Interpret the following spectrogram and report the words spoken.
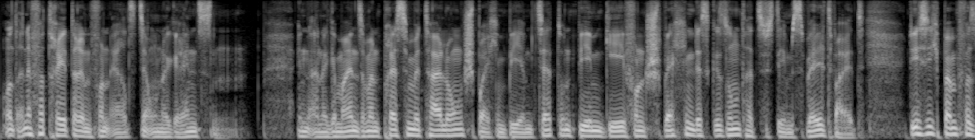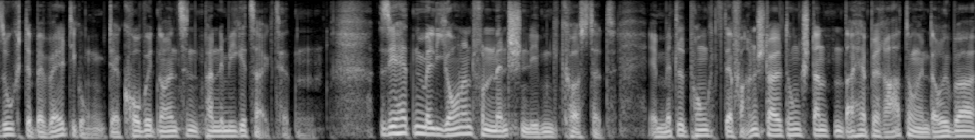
und eine Vertreterin von Ärzte ohne Grenzen. In einer gemeinsamen Pressemitteilung sprechen BMZ und BMG von Schwächen des Gesundheitssystems weltweit, die sich beim Versuch der Bewältigung der Covid-19-Pandemie gezeigt hätten. Sie hätten Millionen von Menschenleben gekostet. Im Mittelpunkt der Veranstaltung standen daher Beratungen darüber,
